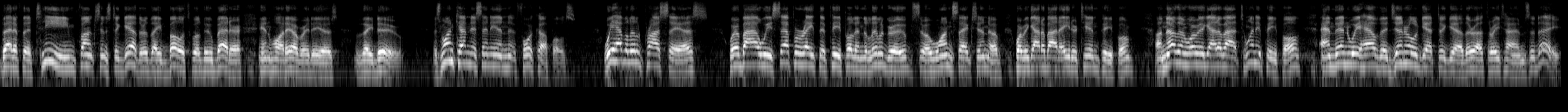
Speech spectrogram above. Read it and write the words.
that if the team functions together, they both will do better in whatever it is they do. There's one company sent in four couples. We have a little process whereby we separate the people into little groups, so one section of where we got about eight or ten people, another where we got about 20 people, and then we have the general get-together uh, three times a day.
